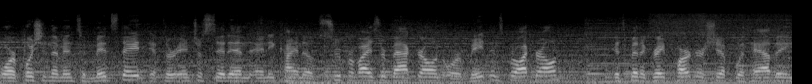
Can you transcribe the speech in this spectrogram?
or pushing them into mid-state if they're interested in any kind of supervisor background or maintenance background. It's been a great partnership with having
